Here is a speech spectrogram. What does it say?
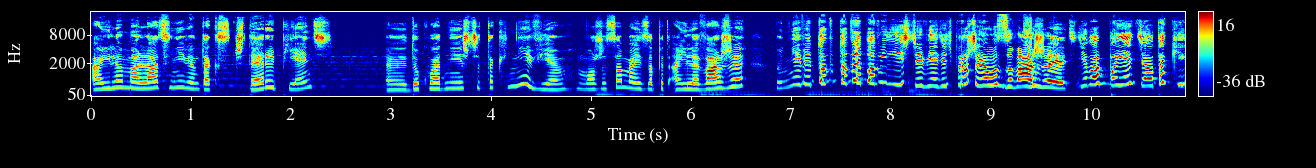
A ile ma lat? Nie wiem, tak z 4, 5? E, dokładnie jeszcze tak nie wiem. Może sama jej zapytam, a ile waży? No nie wiem, to, to wy powinniście wiedzieć. Proszę ją zważyć. Nie mam pojęcia o takich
